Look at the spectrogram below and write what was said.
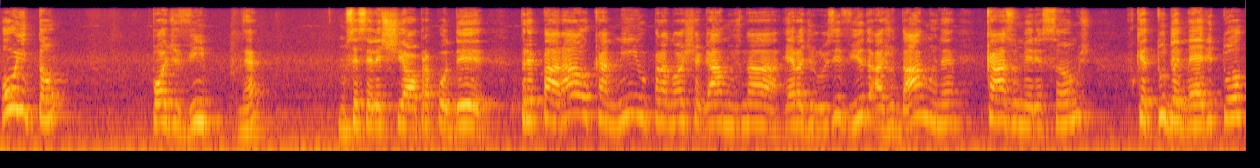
ou então pode vir né, um ser celestial para poder preparar o caminho para nós chegarmos na era de luz e vida, ajudarmos, né, caso mereçamos, porque tudo é mérito,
